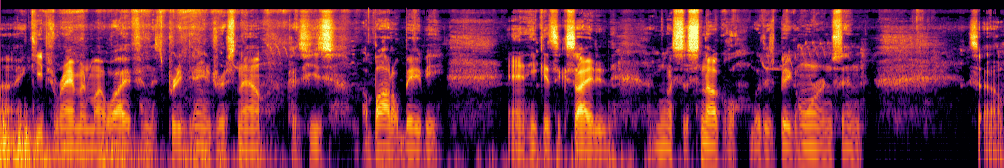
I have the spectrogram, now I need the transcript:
Uh, he keeps ramming my wife, and it's pretty dangerous now because he's a bottle baby, and he gets excited and wants to snuggle with his big horns, and so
